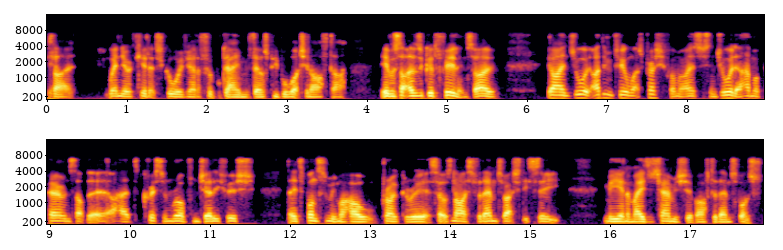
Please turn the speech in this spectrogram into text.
It's yeah. like when you're a kid at school, if you had a football game, if there was people watching after, it was like it was a good feeling. So yeah, I enjoyed. I didn't feel much pressure from it. I just enjoyed it. I had my parents up there. I had Chris and Rob from Jellyfish. They'd sponsored me my whole pro career, so it was nice for them to actually see me in a major championship after them sponsoring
